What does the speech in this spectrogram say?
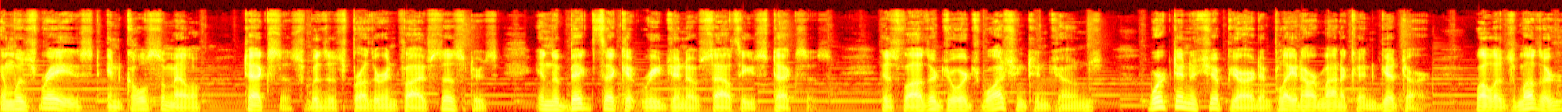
and was raised in Colmesneil, Texas, with his brother and five sisters in the Big Thicket region of southeast Texas. His father, George Washington Jones, worked in a shipyard and played harmonica and guitar, while his mother,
